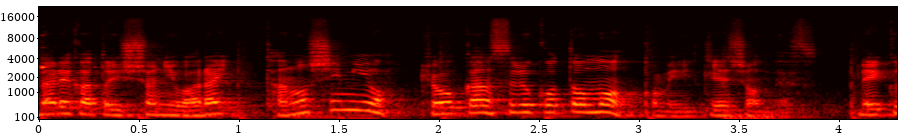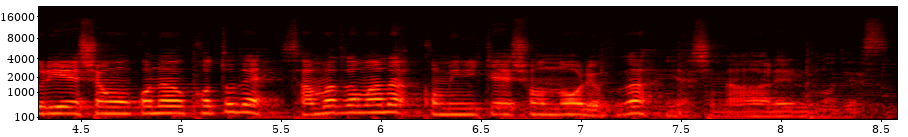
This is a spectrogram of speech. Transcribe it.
誰かと一緒に笑い楽しみを共感することもコミュニケーションです。レクリエーションを行うことで様々なコミュニケーション能力が養われるのです。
